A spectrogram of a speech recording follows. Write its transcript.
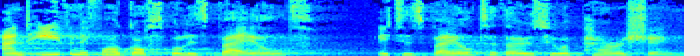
And even if our gospel is veiled, it is veiled to those who are perishing.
